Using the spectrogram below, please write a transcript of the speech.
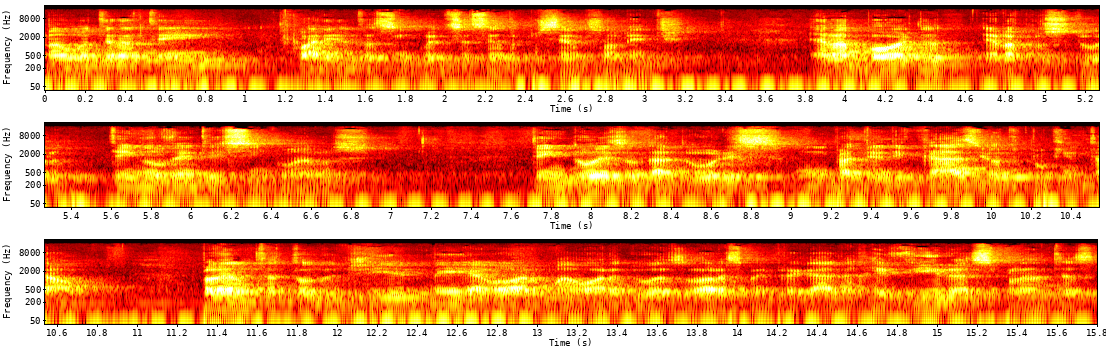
Na outra ela tem 40, 50, 60% somente. Ela borda, ela costura, tem 95 anos, tem dois andadores, um para dentro de casa e outro para o quintal. Planta todo dia, meia hora, uma hora, duas horas com a empregada, revira as plantas,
